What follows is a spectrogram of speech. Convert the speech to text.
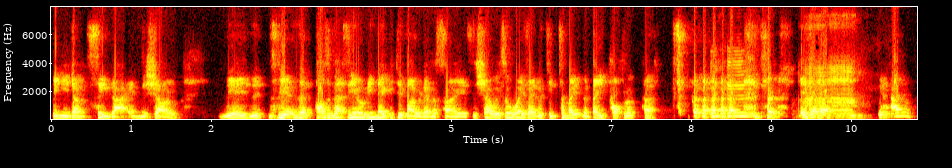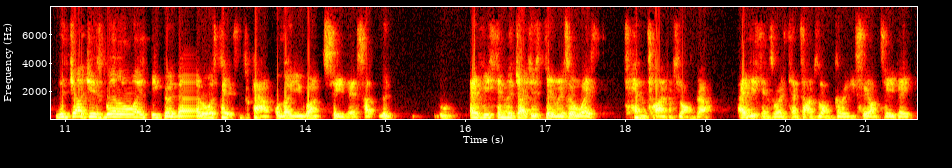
you don't see that in the show. The, the, the, the positive, that's the only negative I would ever say is the show is always edited to make the bake off look perfect. Mm-hmm. so ever, uh... and the judges will always be good. They'll always take this into account, although you won't see this. The, everything the judges do is always 10 times longer. Everything's always 10 times longer than you see on TV.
